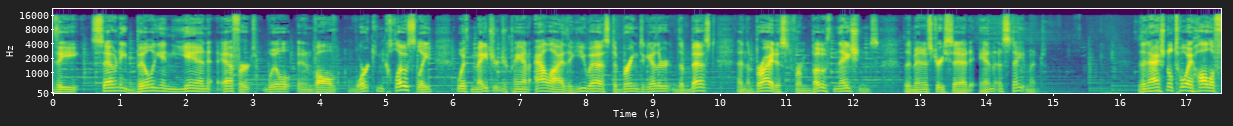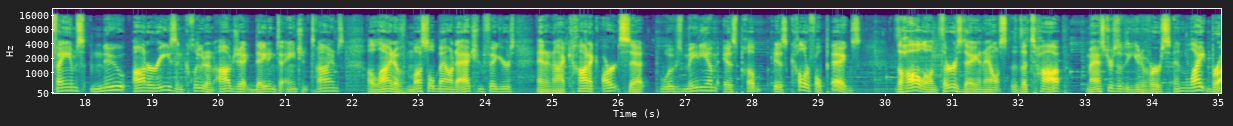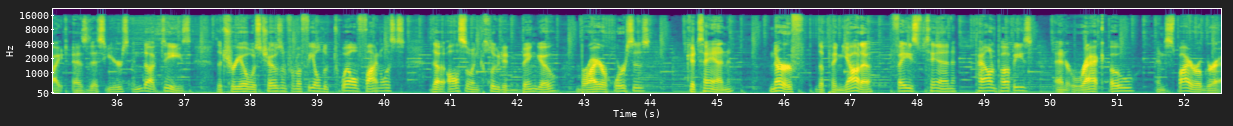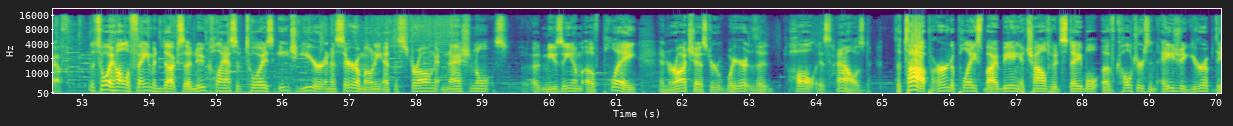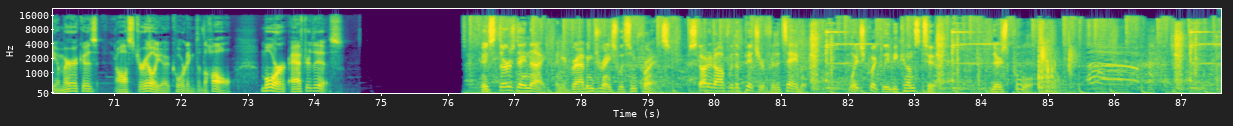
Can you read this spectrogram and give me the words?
The 70 billion yen effort will involve working closely with major Japan ally the US to bring together the best and the brightest from both nations, the ministry said in a statement. The National Toy Hall of Fame's new honorees include an object dating to ancient times, a line of muscle bound action figures, and an iconic art set whose medium is, pub- is colorful pegs. The Hall on Thursday announced the top, Masters of the Universe, and Lite-Brite as this year's inductees. The trio was chosen from a field of 12 finalists that also included Bingo, Breyer Horses, Catan, Nerf, the Pinata, Phase 10, Pound Puppies, and Rack O and Spirograph. The Toy Hall of Fame inducts a new class of toys each year in a ceremony at the Strong National Museum of Play in Rochester, where the hall is housed. The top earned a place by being a childhood staple of cultures in Asia, Europe, the Americas, and Australia, according to the hall. More after this. It's Thursday night, and you're grabbing drinks with some friends. Started off with a pitcher for the table, which quickly becomes two. There's pool.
